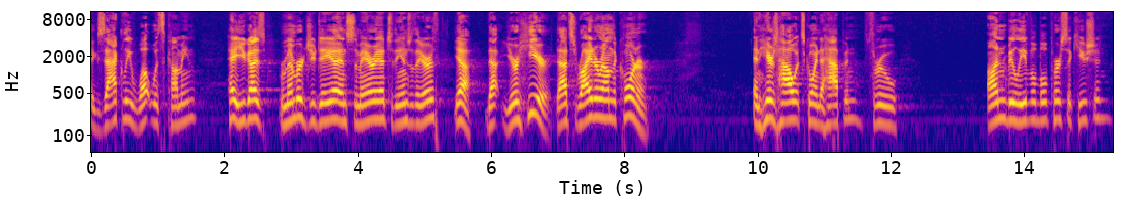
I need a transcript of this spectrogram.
exactly what was coming, hey, you guys remember Judea and Samaria to the ends of the earth? Yeah, that you're here. That's right around the corner. And here's how it's going to happen through unbelievable persecution.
